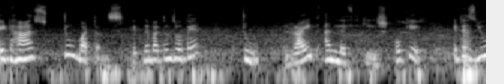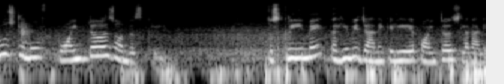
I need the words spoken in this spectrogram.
इट हैज़ टू बटन्स कितने बटन्स होते हैं? Two right and left keys okay it is use to move pointers on the screen तो स्क्रीन में कहीं भी जाने के लिए पॉइंटर्स लगाने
